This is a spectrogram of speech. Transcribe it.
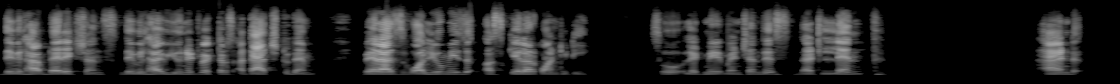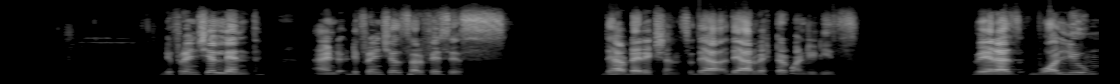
they will have directions they will have unit vectors attached to them whereas volume is a scalar quantity so let me mention this that length and differential length and differential surfaces they have direction so they are they are vector quantities. Whereas volume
